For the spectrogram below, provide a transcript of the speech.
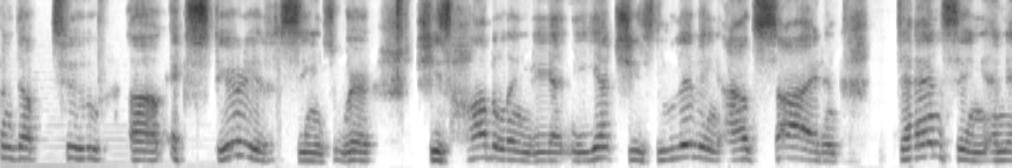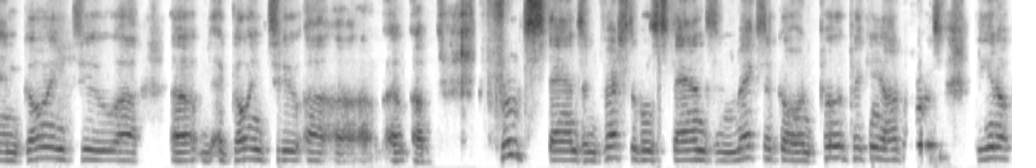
Opened up to uh, exterior scenes where she's hobbling yet yet she's living outside and dancing and then going to uh, uh, going to uh, uh, uh, uh, fruit stands and vegetable stands in Mexico and picking out fruits. You know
